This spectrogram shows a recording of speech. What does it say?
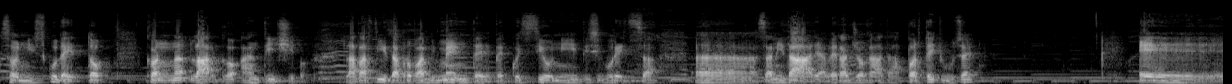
sogni scudetto con largo anticipo. La partita probabilmente per questioni di sicurezza eh, sanitaria verrà giocata a porte chiuse e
